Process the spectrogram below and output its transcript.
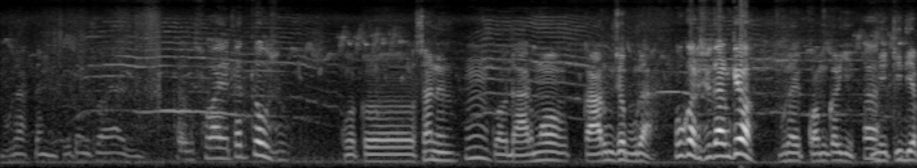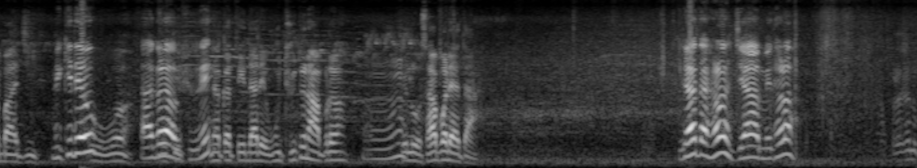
ભૂરા ત્રણસો ત્રણસો આયા ત્રણસો આયા એટલે જ કહું છું. કોક છે ને કોક દારમાં કારું છે ભૂરા શું કરશું તાણ કયો? ભૂરા એક કામ કરીએ. હા. મેકી દે બાજી. મૂકી દેવું? આગળ આવશું રે નકર તે દારે એવું થયું હતું ને આપણે. કે લોસા પડ્યા હતા જા તા હળો જા મે થડો. આપણે છે ને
